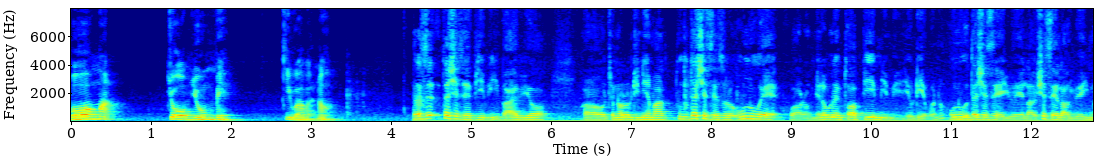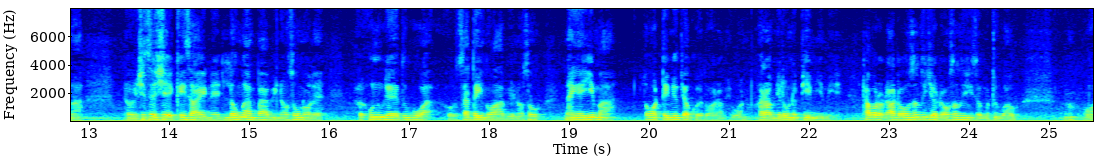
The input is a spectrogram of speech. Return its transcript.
ဘောမကြော်မျိုးမင်းကြည့်ပါပါနော်သက်သက်80ပြည့်ပြီဘာပဲပြော ဟိုကျွန်တော်တို့ဒီနေရာမှာသူအသက်80ဆိုတော့ဦးနုရဲ့ဟိုကတော့မျိုးလုံးနဲ့တော့ပြေးမြင်မြင်ရုပ်တရက်ပေါ့နော်ဦးနုအသက်80အရွယ်လောက်80လောက်အရွယ်ကြီးမှာဟို88ကိစ္စရင်းနဲ့လုံးဝပတ်ပြီးနောက်ဆုံးတော့လေဦးနုလည်းသူ့ဘဝဟိုဇက်တိန်သွားပြီးနောက်ဆုံးနိုင်ငံရေးမှာလုံးဝတိမ်မြုပ်ပြောက်ကွယ်သွားတာမျိုးပေါ့နော်အဲ့ဒါမျိုးလုံးနဲ့ပြေးမြင်မိတယ်ထားပါတော့ဒါဒေါအောင်ဆန်းစုကြည်ဒေါအောင်ဆန်းစုကြည်ဆိုမတူပါဘူးနော်ဟို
